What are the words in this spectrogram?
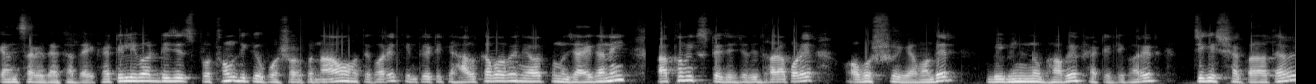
ক্যান্সারে দেখা দেয়। ফ্যাটি লিভার ডিজিজ প্রথম দিকে উপসর্গ নাও হতে পারে, কিন্তু এটিকে হালকাভাবে নেওয়ার কোনো জায়গা নেই। প্রাথমিক স্টেজে যদি ধরা পড়ে, অবশ্যই আমাদের বিভিন্নভাবে ফ্যাটি লিভারের চিকিৎসা করাতে হবে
